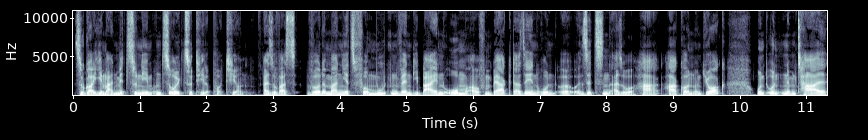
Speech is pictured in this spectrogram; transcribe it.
sogar jemanden mitzunehmen und zurück zu teleportieren. Also was würde man jetzt vermuten, wenn die beiden oben auf dem Berg da sehen, rund, äh, sitzen, also ha Hakon und York, und unten im Tal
